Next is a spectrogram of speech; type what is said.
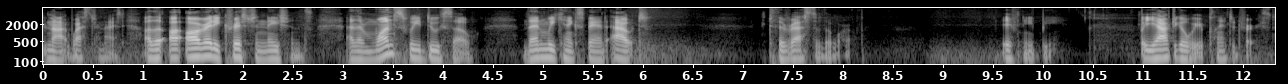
not westernized, other uh, already Christian nations. And then once we do so, then we can expand out to the rest of the world if need be. But you have to go where you're planted first.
